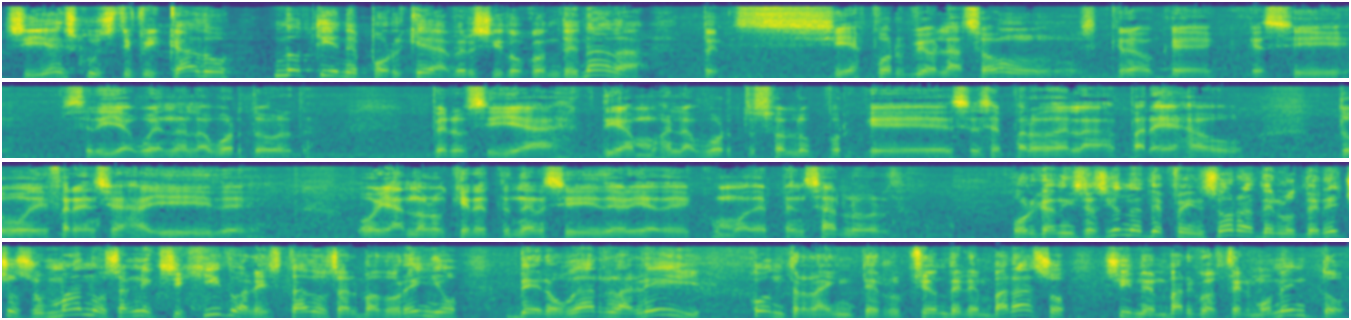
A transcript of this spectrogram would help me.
si es justificado, no tiene por qué haber sido condenada. Si es por violación, creo que, que sí sería bueno el aborto, ¿verdad? pero si ya digamos el aborto solo porque se separó de la pareja o tuvo diferencias allí o ya no lo quiere tener, sí debería de, como de pensarlo, ¿verdad? Organizaciones defensoras de los derechos humanos han exigido al Estado salvadoreño derogar la ley contra la interrupción del embarazo. Sin embargo, hasta el momento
